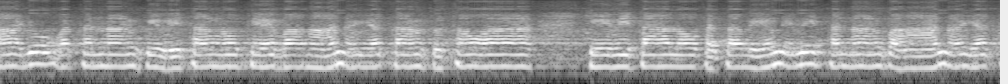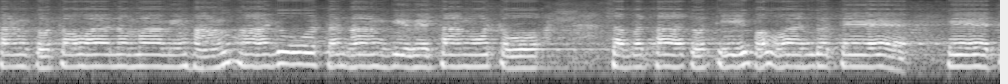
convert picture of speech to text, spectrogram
อายุวัฒนังกิริตังโลเกบาหานยตังสุตวาชีวิตาโลกสมิงนิมิตนังปหานายตังสุตวานามามิหังอายุวัฒนังกิเวตังโอตุสัพพทาสุติภวันตุเต เอเต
